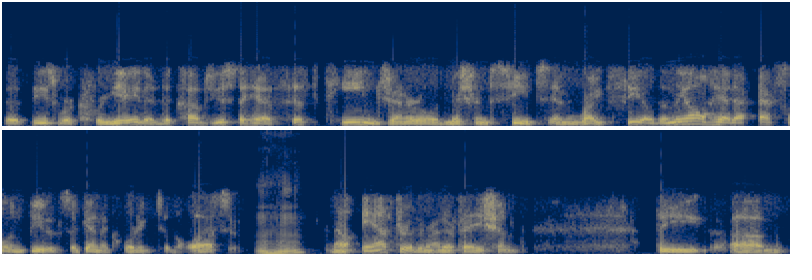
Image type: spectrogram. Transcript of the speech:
that these were created, the Cubs used to have 15 general admission seats in right field, and they all had excellent views, again, according to the lawsuit. Mm-hmm. Now, after the renovation, the um,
